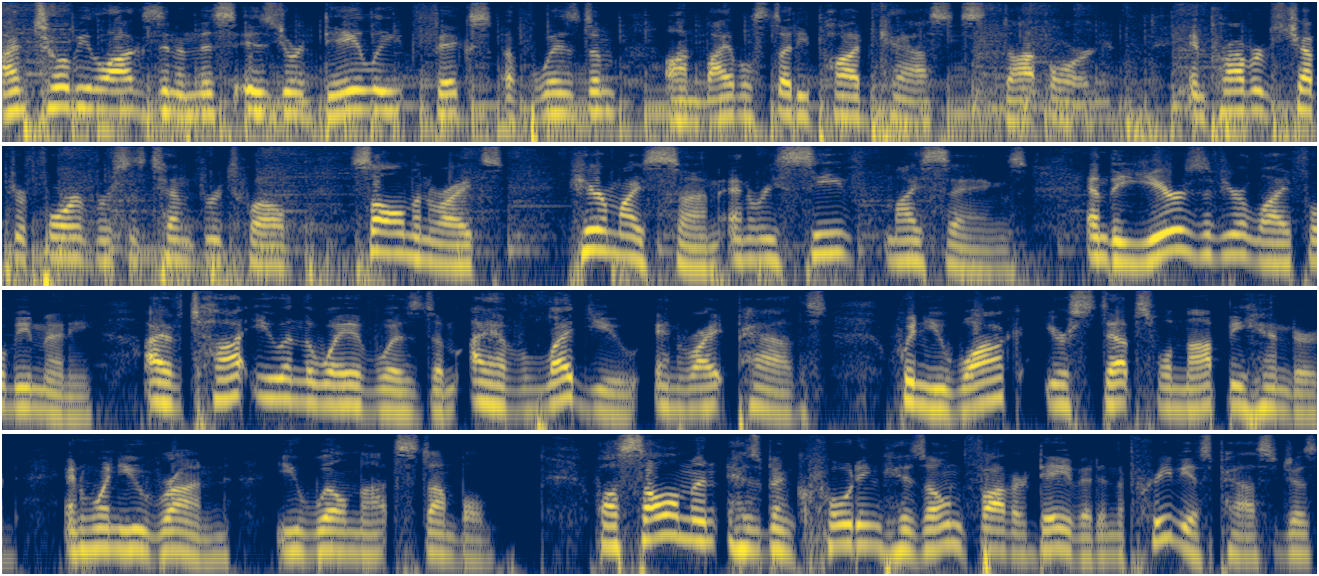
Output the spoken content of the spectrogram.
I'm Toby Logsdon, and this is your daily fix of wisdom on BibleStudyPodcasts.org. In Proverbs chapter 4, verses 10 through 12, Solomon writes, Hear, my son, and receive my sayings, and the years of your life will be many. I have taught you in the way of wisdom. I have led you in right paths. When you walk, your steps will not be hindered, and when you run, you will not stumble. While Solomon has been quoting his own father David in the previous passages,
